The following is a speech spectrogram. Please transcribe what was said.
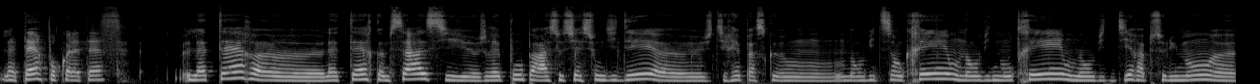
La Terre, pourquoi la Terre? La Terre, euh, la Terre comme ça, si je réponds par association d'idées, euh, je dirais parce qu'on on a envie de s'ancrer, on a envie de montrer, on a envie de dire absolument. euh,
